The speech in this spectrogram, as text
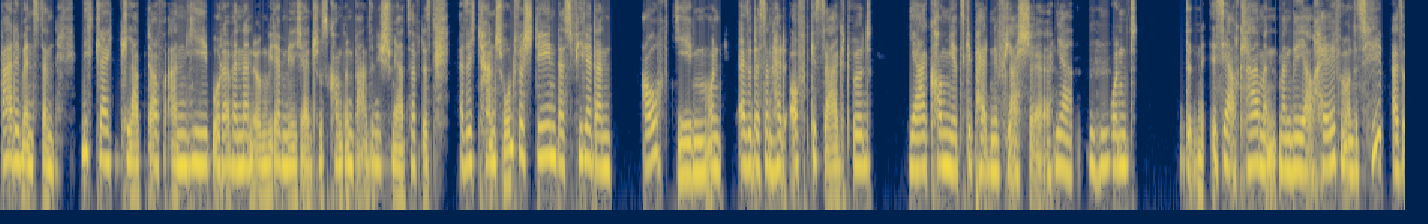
gerade wenn es dann nicht gleich klappt auf Anhieb oder wenn dann irgendwie der Milcheinschuss kommt und wahnsinnig schmerzhaft ist. Also ich kann schon verstehen, dass viele dann aufgeben und also dass dann halt oft gesagt wird, ja, komm, jetzt gib halt eine Flasche. Ja. Mhm. Und ist ja auch klar, man, man will ja auch helfen und es hilft. Also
